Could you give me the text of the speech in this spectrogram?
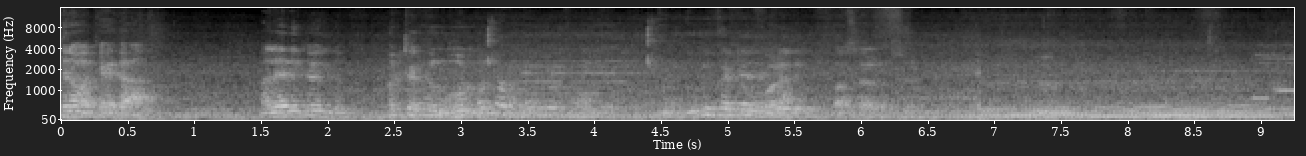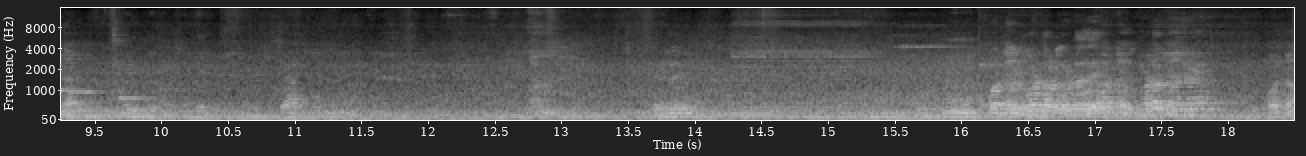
తినవా కేక? మళ్ళీ ఎందుకు. Photo photo photo photo photo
